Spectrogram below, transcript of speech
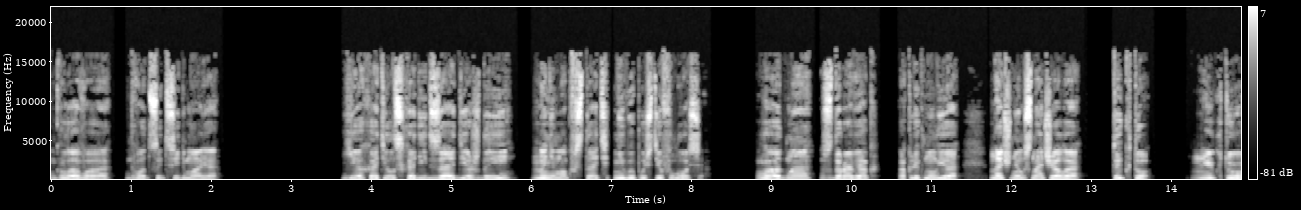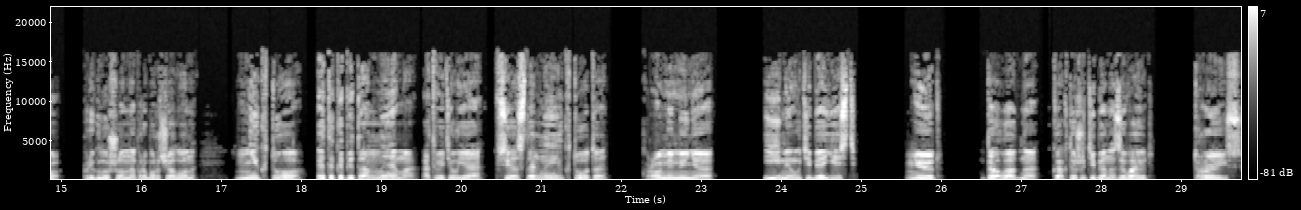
Глава двадцать седьмая. Я хотел сходить за одеждой, но не мог встать, не выпустив лося. «Ладно, здоровяк», — окликнул я, — «начнем сначала. Ты кто?» «Никто», — приглушенно пробурчал он. «Никто, это капитан Немо», — ответил я. «Все остальные кто-то». «Кроме меня». «Имя у тебя есть?» «Нет». «Да ладно, как-то же тебя называют?» «Трейс».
